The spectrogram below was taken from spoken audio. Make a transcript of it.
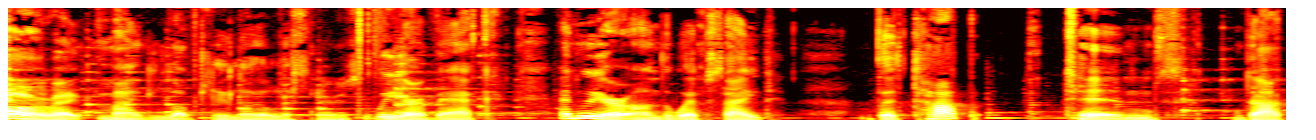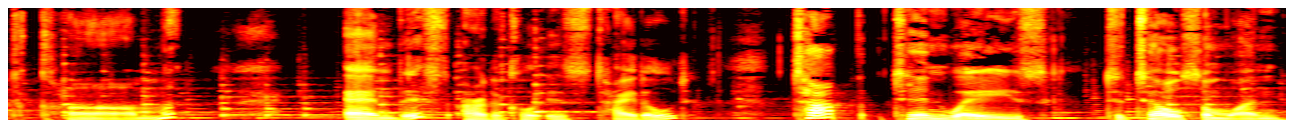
All right, my lovely loyal listeners, we are back and we are on the website, thetoptens.com. And this article is titled Top 10 Ways to Tell Someone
